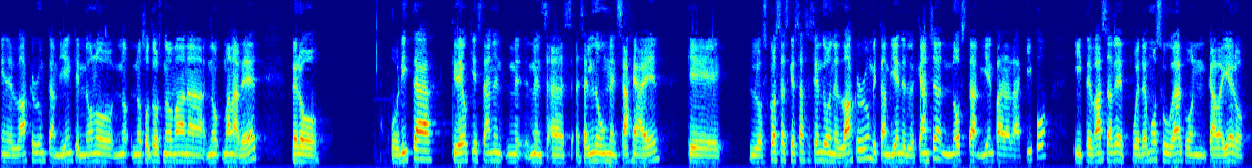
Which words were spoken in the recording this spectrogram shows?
en el locker room también que no, no nosotros no van, a, no van a ver, pero ahorita creo que están saliendo un mensaje a él que las cosas que estás haciendo en el locker room y también en la cancha no están bien para el equipo y te vas a ver, podemos jugar con Caballero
